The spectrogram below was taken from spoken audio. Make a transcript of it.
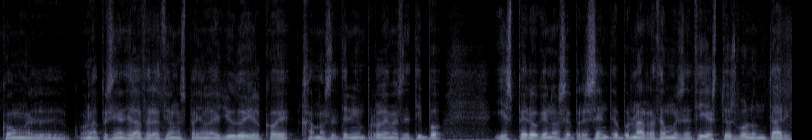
con, el, con la presidencia de la Federación Española de Judo y el COE, jamás he tenido un problema de tipo y espero que no se presente por una razón muy sencilla. Esto es voluntario.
